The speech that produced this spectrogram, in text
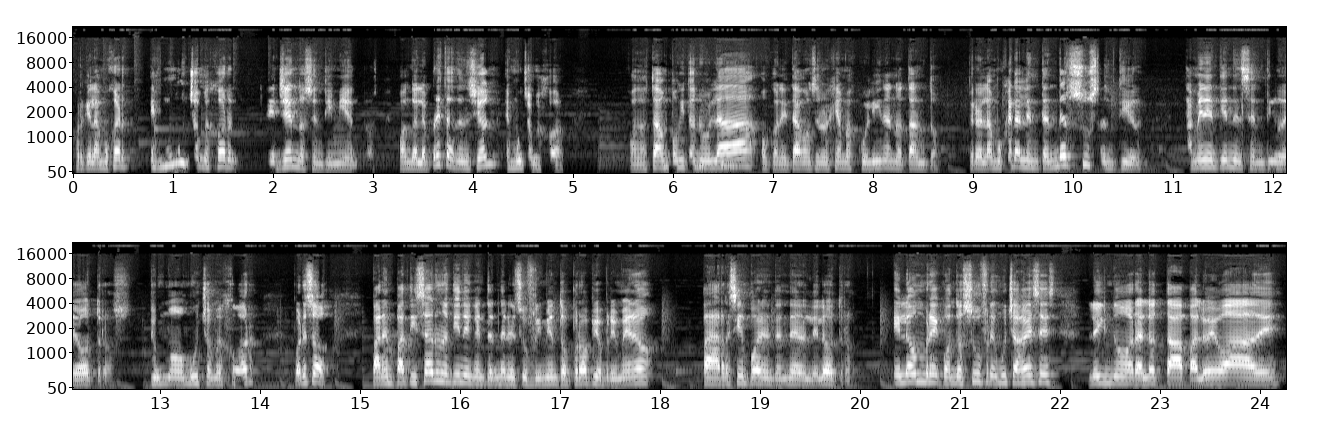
Porque la mujer es mucho mejor leyendo sentimientos. Cuando le presta atención es mucho mejor. Cuando está un poquito nublada o conectada con su energía masculina, no tanto. Pero la mujer al entender su sentir, también entiende el sentir de otros de un modo mucho mejor. Por eso, para empatizar uno tiene que entender el sufrimiento propio primero para recién poder entender el del otro. El hombre cuando sufre muchas veces lo ignora, lo tapa, lo evade,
